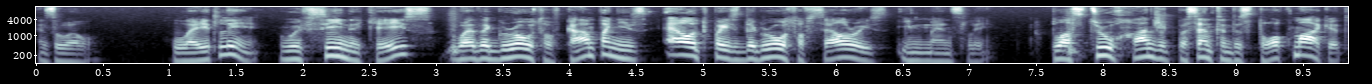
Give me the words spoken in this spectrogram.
as well. Lately, we've seen a case where the growth of companies outpaced the growth of salaries immensely. Plus 200% in the stock market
